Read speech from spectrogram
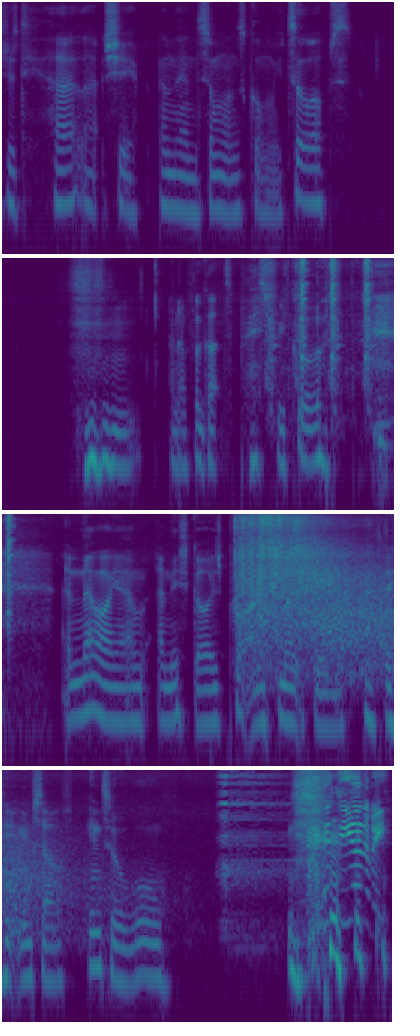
Just hurt that ship and then someone's called me Torps. and I forgot to press record. and now I am, and this guy's put on a smoke screen after hitting himself into a wall. Hit the enemy.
